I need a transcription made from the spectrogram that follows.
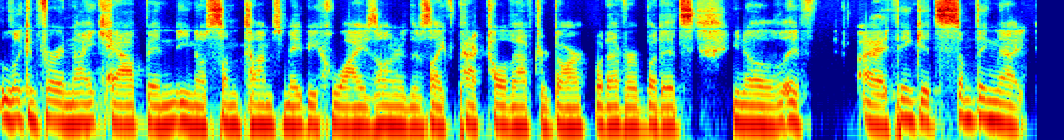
looking for a nightcap and you know sometimes maybe hawaii's on or there's like pac 12 after dark whatever. But it's you know if I think it's something that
